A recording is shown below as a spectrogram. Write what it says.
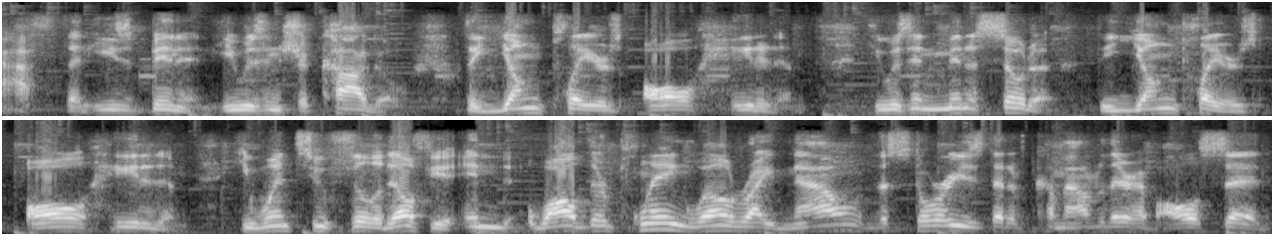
path that he's been in, he was in Chicago. The young players all hated him. He was in Minnesota. The young players all hated him. He went to Philadelphia, and while they're playing well right now, the stories that have come out of there have all said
